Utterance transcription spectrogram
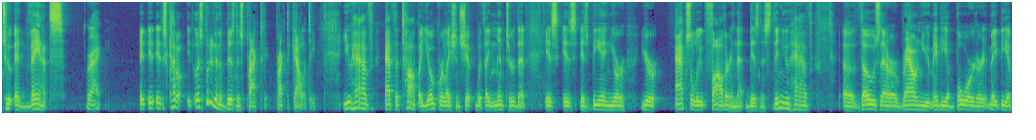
to advance. Right. It, it, it's kind of let's put it in the business practic- practicality. You have at the top a yoke relationship with a mentor that is is is being your your absolute father in that business. Then you have uh, those that are around you, maybe a board or it may be a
